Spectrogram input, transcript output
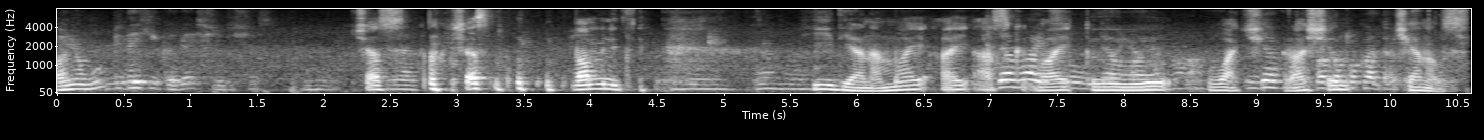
Banyo mu? Bir dakika da şimdi сейчас. Just, just one minute. Hi Diana, my I ask why do you watch Russian channels?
